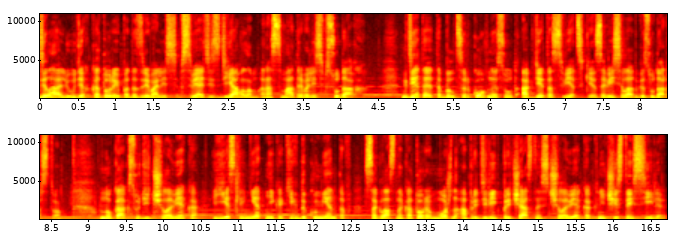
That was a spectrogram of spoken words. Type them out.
Дела о людях, которые подозревались в связи с дьяволом, рассматривались в судах. Где-то это был церковный суд, а где-то светский, зависело от государства. Но как судить человека, если нет никаких документов, согласно которым можно определить причастность человека к нечистой силе?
